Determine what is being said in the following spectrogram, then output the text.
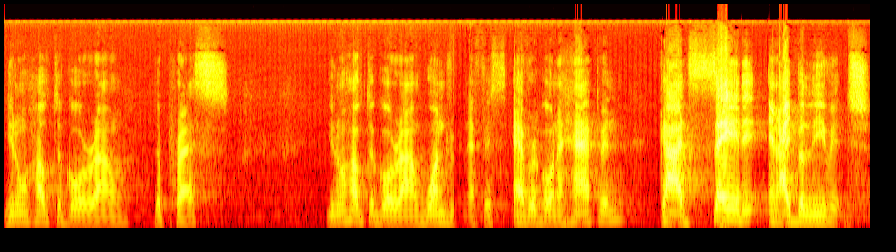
you don't have to go around the press. You don't have to go around wondering if it's ever going to happen. God said it, and I believe it.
